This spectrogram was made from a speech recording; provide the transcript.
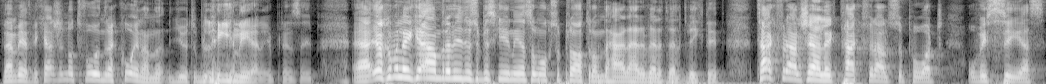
vem vet, vi kanske når 200k innan Youtube lägger ner i princip. Eh, jag kommer länka andra videos i beskrivningen som också pratar om det här, det här är väldigt, väldigt viktigt. Tack för all kärlek, tack för all support, och vi ses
